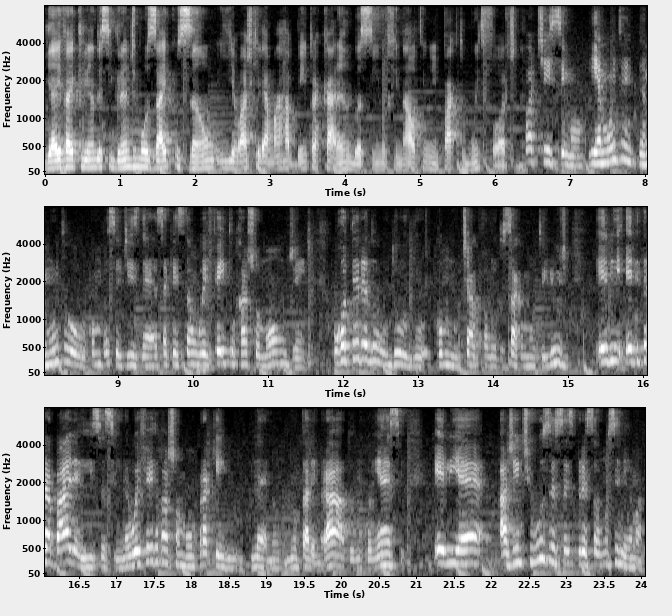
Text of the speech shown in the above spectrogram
E aí vai criando esse grande mosaicozão e eu acho que ele amarra bem pra caramba, assim, no final tem um impacto muito forte. Né? Fortíssimo. E é muito, é muito, como você diz, né, essa questão, o efeito Rashomon, gente. O roteiro é do, do, do como o Thiago falou, do Sakamoto Yuji, ele, ele trabalha isso, assim, né? O efeito Rashomon, para quem né, não, não tá lembrado, não conhece, ele é. A gente usa essa expressão no cinema,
